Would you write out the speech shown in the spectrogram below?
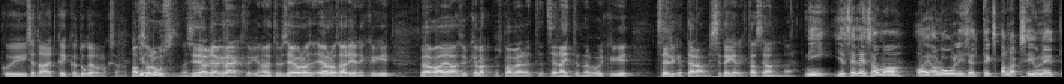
kui seda, et kõik on tugevamaks saanud. absoluutselt, no siin ei ole midagi rääkidagi, no ütleme, see euro, eurosari on ikkagi väga hea sihuke lakmuspaber, et, et see näitab nagu ikkagi selgelt ära, mis see tegelik tase on. nii, ja sellesama ajalooliselt, eks pannakse ju need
